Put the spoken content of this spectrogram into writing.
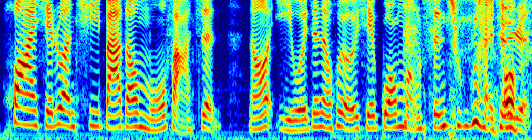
画一些乱七八糟魔法阵，然后以为真的会有一些光芒生出来的人。哦、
